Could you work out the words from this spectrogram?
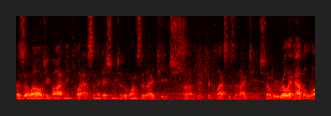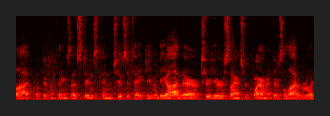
a zoology botany class in addition to the ones that I teach, uh, the, the, classes that I teach. So we really have a lot of different things that students can choose to take. Even beyond their two-year science requirement, there's a lot of really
